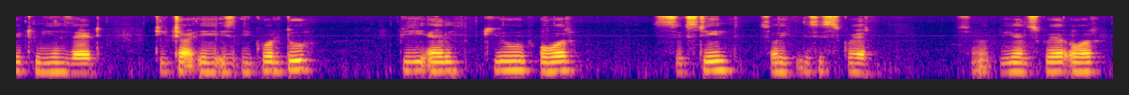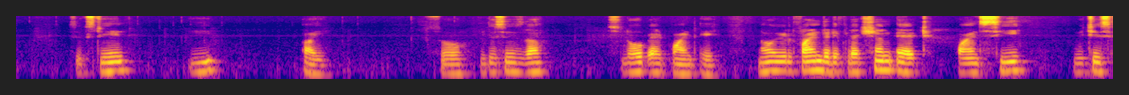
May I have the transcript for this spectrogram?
it means that theta a is equal to pl cube over 16 sorry this is square. So pl square over 16 e i. So this is the slope at point a. Now we will find the deflection at point c which is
